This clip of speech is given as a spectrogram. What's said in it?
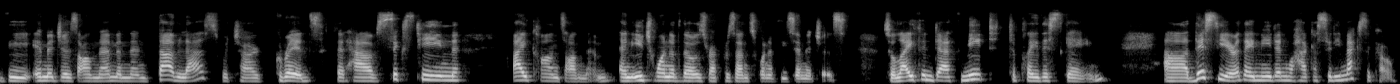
the images on them, and then tablas, which are grids that have 16 icons on them. And each one of those represents one of these images. So life and death meet to play this game. Uh, this year, they meet in Oaxaca City, Mexico,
